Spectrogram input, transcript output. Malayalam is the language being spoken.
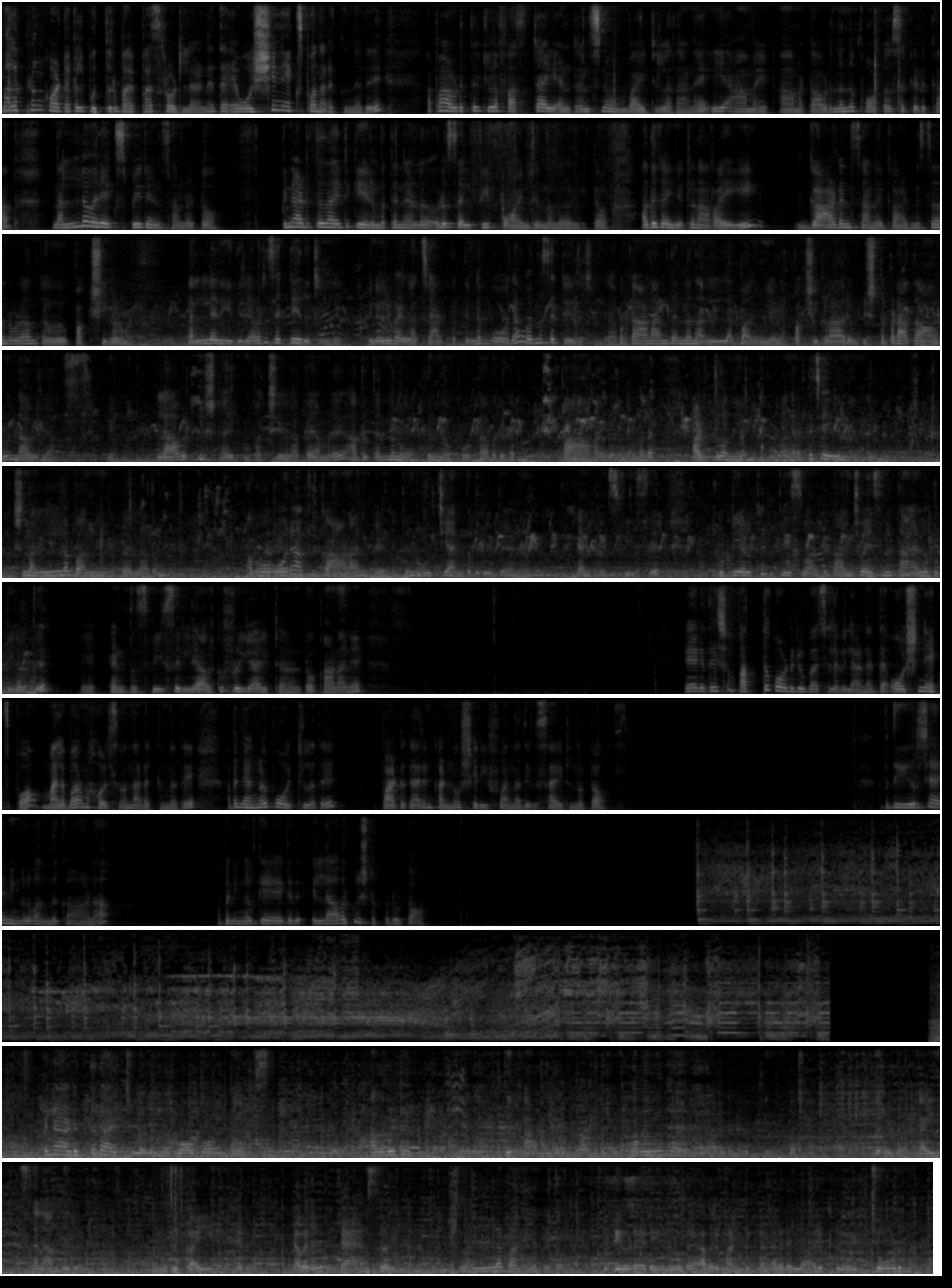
മലപ്പുറം കോട്ടകൽ പുത്തൂർ ബൈപ്പാസ് റോഡിലാണ് ദ ഓഷ്യൻ എക്സ്പോ നടക്കുന്നത്. അപ്പോൾ അവിടുത്തേക്കുള്ള ഫസ്റ്റ് ആയി എൻട്രൻസിന് മുമ്പായിട്ടുള്ളതാണ്. ഈ ആമ ആമട്ടോ അവിടെ നിന്ന് ഫോട്ടോസൊക്കെ എടുക്കാം. നല്ല ഒരു എക്സ്പീരിയൻസ് ആണ് കേട്ടോ. പിന്നെ അടുത്തതായിട്ട് കയറുമ്പോൾ ഉള്ള ഒരു സെൽഫി പോയിന്റ് എന്നുള്ളതാണ് കേട്ടോ. അത് കഴിഞ്ഞിട്ട് നിറയെ ഗാർഡൻസ് ആണ്. ഗാർഡൻസ് എന്ന് പറയുമ്പോൾ പക്ഷികളും നല്ല രീതിയിൽ അവർ സെറ്റ് ചെയ്തിട്ടുണ്ട്. പിന്നെ ഒരു വെള്ളച്ചാട്ടത്തിന്റെ പോലെ ഒന്ന് സെറ്റ് ചെയ്തിട്ടുണ്ട്. അപ്പോൾ കാണാൻ തന്നെ നല്ല ഭംഗിയാണ്. പക്ഷികളാരും ഇഷ്ടപ്പെടാത്ത ആരും ഉണ്ടാവില്ല. എല്ലാവർക്കും ഇഷ്ടമായിരിക്കും പക്ഷികൾ അപ്പോൾ നമ്മൾ അത് തന്നെ നോക്കി നോക്കൂട്ടോ അവരുടെ പാറകളും നമ്മുടെ അടുത്ത് വന്നിരിക്കും. അങ്ങനെയൊക്കെ ചെയ്യുന്നുണ്ട്. പക്ഷെ നല്ല ഭംഗിയുണ്ട് കേട്ടോ എല്ലാതും. അപ്പോൾ ഒരാൾക്ക് കാണാൻ വേണ്ടിയിട്ട് നൂറ്റി അൻപത് രൂപയാണ് എൻട്രൻസ് ഫീസ് കുട്ടികൾക്ക് ഫീസ് വാങ്ങിയിട്ട് അഞ്ച് വയസ്സിന് താഴെയുള്ള കുട്ടികൾക്ക് എൻട്രൻസ് ഫീസ് ഇല്ല. അവർക്ക് ഫ്രീ ആയിട്ടാണ് കേട്ടോ കാണാൻ ഏകദേശം പത്ത് കോടി രൂപ ചിലവിലാണ് ദ ഓഷൻ എക്സ്പോ മലബാർ മഹോത്സവം നടക്കുന്നത്. അപ്പം ഞങ്ങൾ പോയിട്ടുള്ളത് പാട്ടുകാരൻ കണ്ണൂർ ഷെരീഫ് വന്ന ദിവസമായിരുന്നു കേട്ടോ അപ്പോൾ തീർച്ചയായും നിങ്ങൾ വന്ന് കാണാം. അപ്പം നിങ്ങൾക്ക് ഏകദ എല്ലാവർക്കും ഇഷ്ടപ്പെടും കേട്ടോ പിന്നെ അടുത്തതായിട്ടുള്ളത് റോബോ ഡോഗ്സ് അവരുടെ ഇത് കാണാൻ തന്നെ നല്ലത് കുറേ നേരം അവിടെ നോക്കി നിന്നിട്ടോ ഇവരുടെ കൈ സലാം തരും. നമുക്ക് കൈ ഇങ്ങനെ തരും. അവർ ഡാൻസ് കളിക്കുന്നുണ്ട്. പക്ഷെ നല്ല ഭംഗിയുണ്ട് കേട്ടോ. കുട്ടികളുടെ ഇടയിലൂടെ അവർ മണ്ടിക്കാൻ അവരെല്ലാവരും പേടിച്ചോടുന്നുണ്ട്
